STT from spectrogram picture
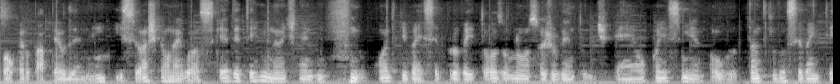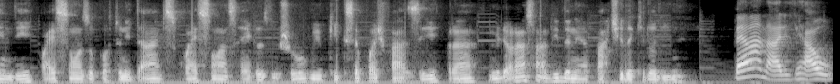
qual era o papel do Enem. Isso eu acho que é um negócio que é determinante, né, do quanto que vai ser proveitoso ou não a sua juventude. É o conhecimento, o tanto que você vai entender quais são as oportunidades, quais são as regras do jogo e o que, que você pode fazer para melhorar a sua vida né, a partir daquilo ali. Né. Bela análise, Raul.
